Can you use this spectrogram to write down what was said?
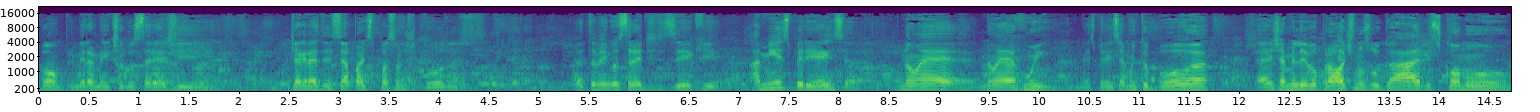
Bom, primeiramente eu gostaria de, de agradecer a participação de todos. Eu também gostaria de dizer que a minha experiência não é, não é ruim. Minha experiência é muito boa. É, já me levou para ótimos lugares, como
